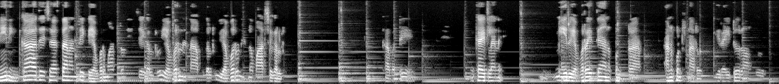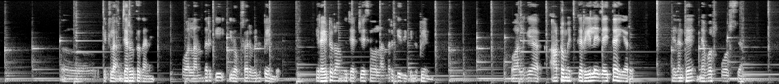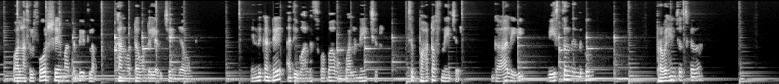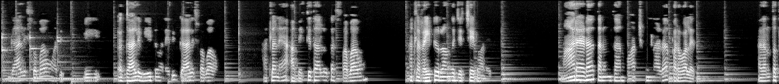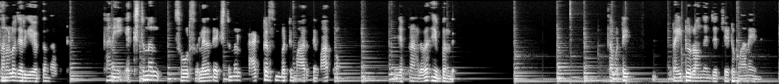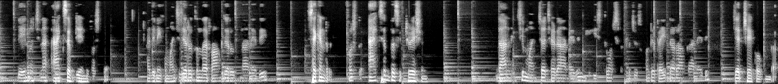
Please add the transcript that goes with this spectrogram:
నేను ఇంకా అదే చేస్తానంటే ఇక ఎవరు మాత్రం ఏం చేయగలరు? ఎవరు నిన్ను ఆపగలరు? ఎవరు నిన్ను మార్చగలరు? కాబట్టి ఇంకా ఇట్లానే మీరు ఎవరైతే అనుకుంటున్నా అనుకుంటున్నారో ఈ రైట్ రాంగ్ ఇట్లా జరుగుతుందని వాళ్ళందరికీ ఇది ఒకసారి వినిపోయింది ఈ రైట్ రాంగ్ జడ్జ్ చేసే వాళ్ళందరికీ ఇది వినిపోయింది వాళ్ళకి ఆటోమేటిక్గా రియలైజ్ అయితే అయ్యారు. లేదంటే నెవర్ ఫోర్స్ దాన్ని వాళ్ళని అసలు ఫోర్స్ చేయమాకండి ఇట్లా కన్వర్ట్ అవ్వండి లేదా చేంజ్ అవ్వండి. ఎందుకంటే అది వాళ్ళ స్వభావం వాళ్ళ nature it's a part of nature గాలి వీస్తుంది ఎందుకు? ప్రవహించవచ్చు కదా. గాలి స్వభావం అది. వీ- ఆ గాలి వీయటం అనేది గాలి స్వభావం. అట్లనే ఆ వ్యక్తి తాలూకా స్వభావం అట్లా రైట్ రాంగ్ జడ్జ్ చేయడం అనేది. మారాడా? తనను తాను మార్చుకున్నాడా? పర్వాలేదు. అదంతా తనలో జరిగే యుద్ధం కాబట్టి. కానీ ఎక్స్టర్నల్ సోర్స్ లేదంటే ఎక్స్టర్నల్ ఫ్యాక్టర్స్ని బట్టి మారితే మాత్రం నేను చెప్పినాను కదా ఇబ్బంది. కాబట్టి రైట్ రాంగ్ అని జడ్జ్ చేయటం మానేయండి. దేన్ని వచ్చినా యాక్సెప్ట్ చేయండి ఫస్ట్ అది నీకు మంచి జరుగుతుందా రాంగ్ జరుగుతుందా అనేది secondary first accept the situation దాని నుంచి మంచిగా చెడ అనేది మీకు ఇష్టం వచ్చినట్లు చూసుకోండి రైట్ రాంగ్ అనేది జడ్జ్ చేయకోకుండా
